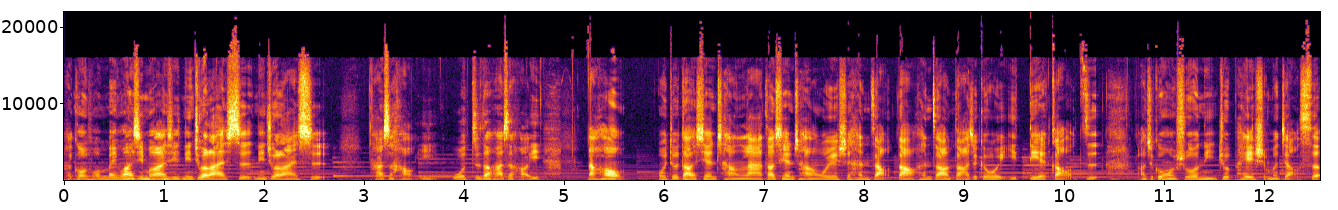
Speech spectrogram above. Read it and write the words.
他跟我说：“没关系，没关系，你就来试，你就来试。”他是好意，我知道他是好意，然后。我就到现场啦，到现场我也是很早到，很早到他就给我一叠稿子，然后就跟我说你就配什么角色，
